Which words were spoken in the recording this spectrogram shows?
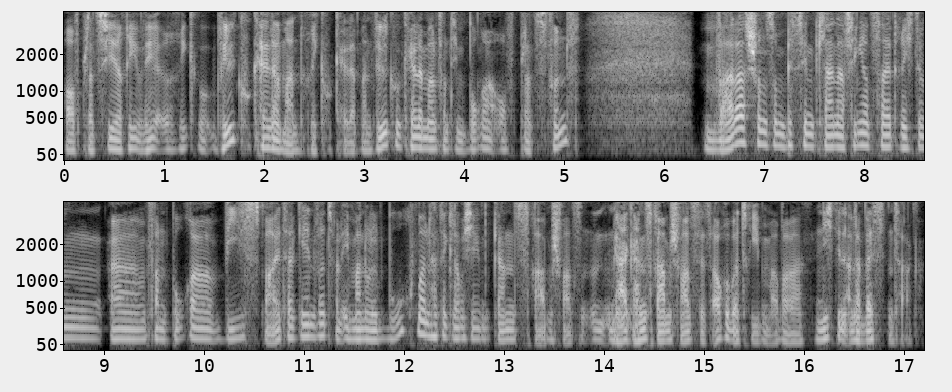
auf Platz 4 Rico, Wilko Kellermann, Rico Kellermann, Wilko Kellermann von Team Bora auf Platz 5. War das schon so ein bisschen kleiner Fingerzeit Richtung äh, von Bora, wie es weitergehen wird? Weil Emanuel Buchmann hatte, glaube ich, einen ganz rabenschwarzen, ja, ganz rabenschwarz ist jetzt auch übertrieben, aber nicht den allerbesten Tag.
